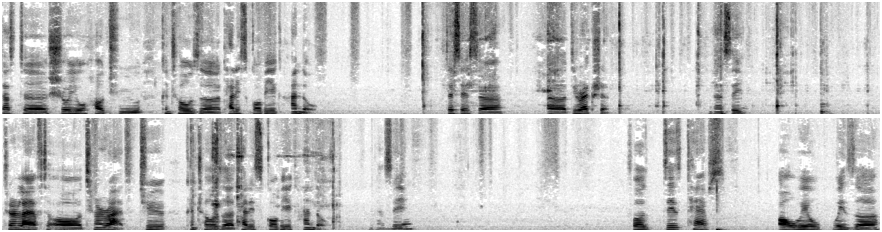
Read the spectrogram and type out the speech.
just uh, show you how to control the telescopic handle. This is a, a direction. You can see. Turn left or turn right to control the telescopic handle. You can see. Yes. For these tabs, all will with the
